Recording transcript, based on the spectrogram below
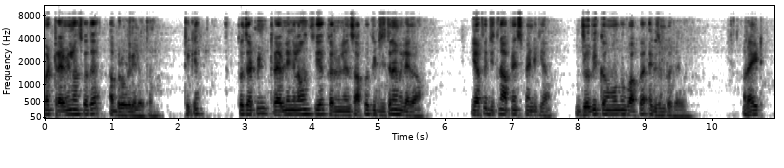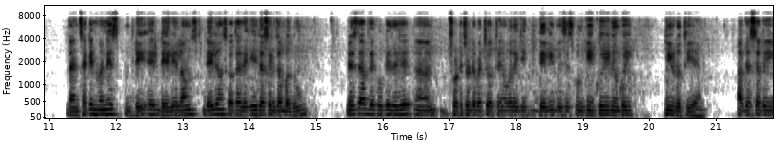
but travelling allowance होता है अब्रोड के लिए होता है, ठीक है? तो दैट मीन ट्रैवलिंग अलाउंस या कन्वेंस आपको जितना मिलेगा या फिर जितना आपने स्पेंड किया जो भी कम होगा, वो आपका एग्ज़ाम हो जाएगा right then second one is daily allowance daily allowance होता है, देखिए जैसे एग्ज़ाम्पल दूँ, जैसे आप देखोगे देखिए छोटे छोटे बच्चे होते हैं, वो देखिए डेली बेसिस पर उनकी कोई ना कोई नीड होती है। अब जैसे अभी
